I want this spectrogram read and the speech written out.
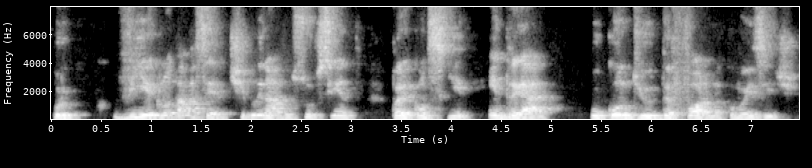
porque via que não estava a ser disciplinado o suficiente para conseguir entregar o conteúdo da forma como eu exijo.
